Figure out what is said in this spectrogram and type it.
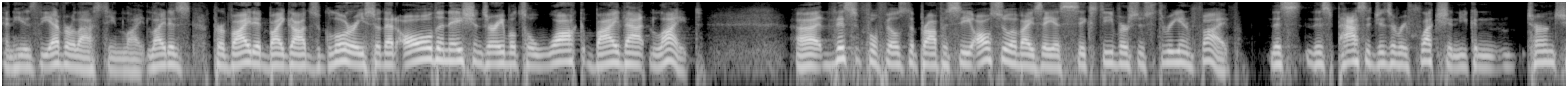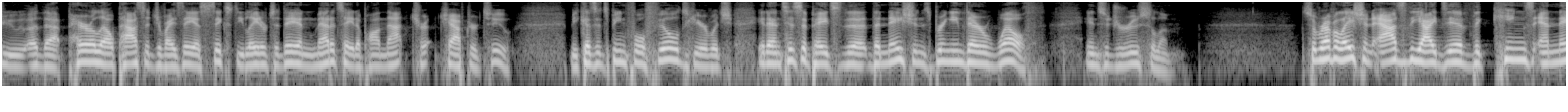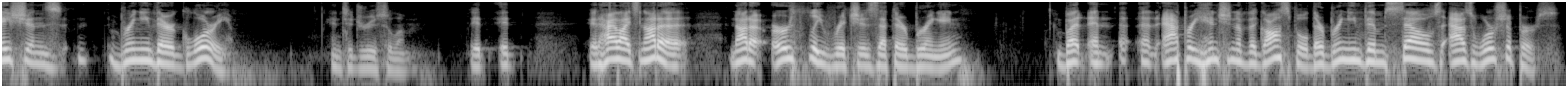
And He is the everlasting light. Light is provided by God's glory so that all the nations are able to walk by that light. Uh, this fulfills the prophecy also of Isaiah 60, verses 3 and 5. This, this passage is a reflection. You can turn to uh, that parallel passage of Isaiah 60 later today and meditate upon that tr- chapter too, because it's being fulfilled here, which it anticipates the, the nations bringing their wealth into Jerusalem. So Revelation adds the idea of the kings and nations bringing their glory into Jerusalem. It, it it highlights not a not a earthly riches that they're bringing, but an, an apprehension of the gospel. They're bringing themselves as worshipers,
